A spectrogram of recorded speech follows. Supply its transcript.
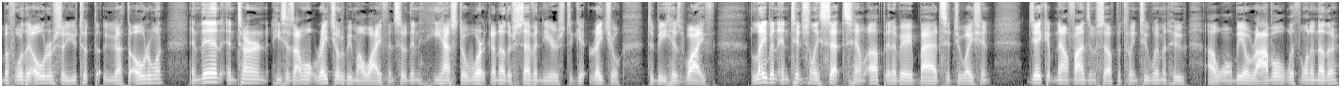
before the older, so you took the, you got the older one, and then in turn he says, "I want Rachel to be my wife," and so then he has to work another seven years to get Rachel to be his wife. Laban intentionally sets him up in a very bad situation. Jacob now finds himself between two women who uh, will be a rival with one another,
